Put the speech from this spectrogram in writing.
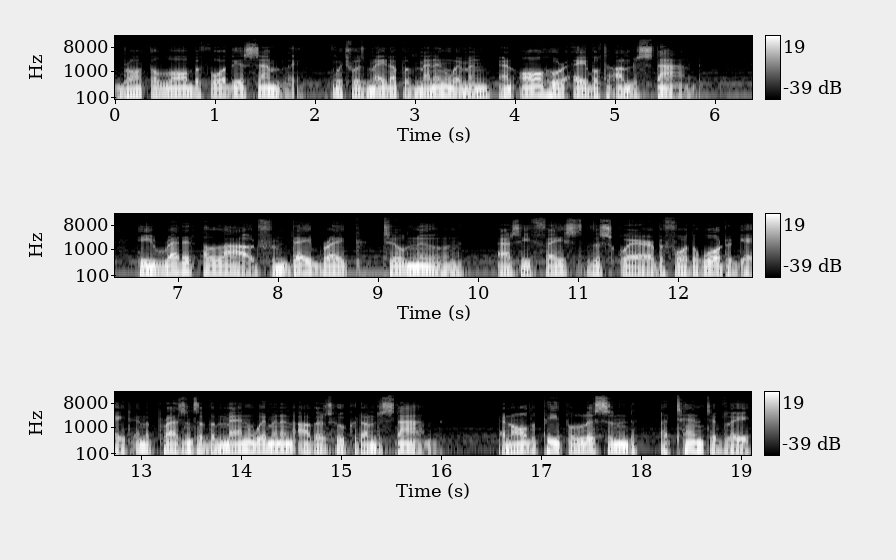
brought the law before the assembly, which was made up of men and women and all who were able to understand. He read it aloud from daybreak till noon as he faced the square before the water gate in the presence of the men, women, and others who could understand. And all the people listened attentively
